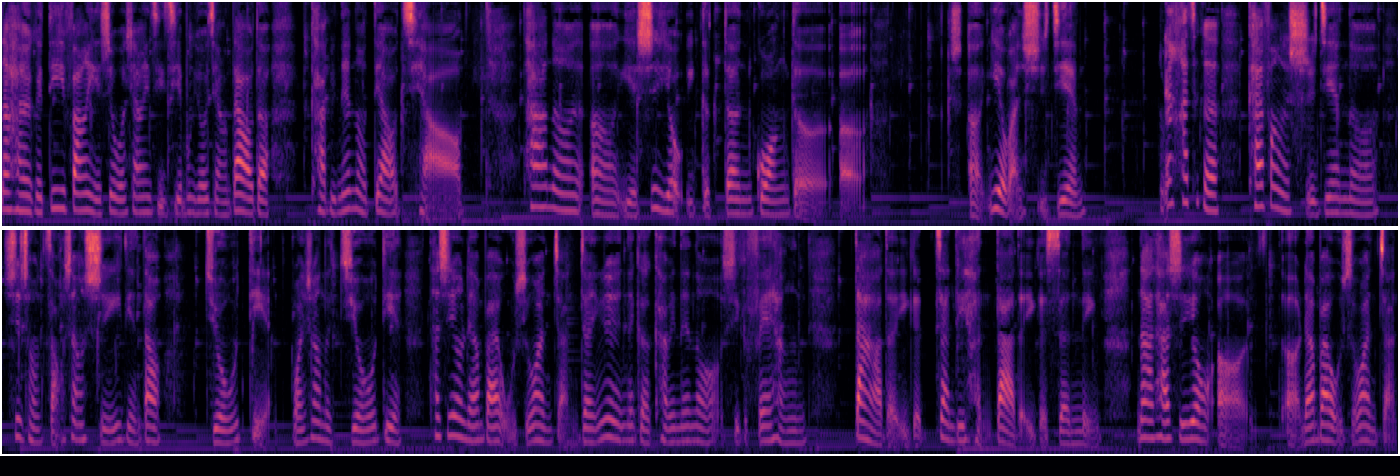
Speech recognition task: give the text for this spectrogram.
那还有一个地方也是我上一集节目有讲到的卡比内诺吊桥，它呢，呃，也是有一个灯光的，呃，呃，夜晚时间。那它这个开放的时间呢，是从早上十一点到九点，晚上的九点，它是用两百五十万盏灯，因为那个卡比内诺是一个非常大的一个占地很大的一个森林，那它是用呃呃两百五十万盏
